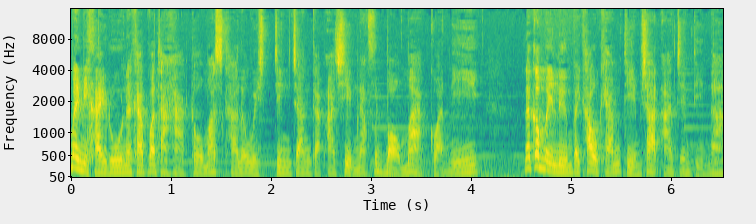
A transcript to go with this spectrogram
ไม่มีใครรู้นะครับว่าถ้าหากโทมัสคาร์โลวิชจริงจังกับอาชีพนักฟุตบอลมากกว่านี้ แล้วก็ไม่ลืมไปเข้าแคมป์ทีมชาติอาร์เจนตินา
